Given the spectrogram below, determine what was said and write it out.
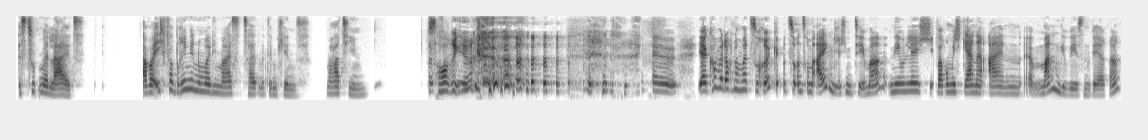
Es tut mir leid. Aber ich verbringe nun mal die meiste Zeit mit dem Kind. Martin, Sorry. äh, ja, kommen wir doch nochmal zurück zu unserem eigentlichen Thema, nämlich warum ich gerne ein äh, Mann gewesen wäre.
